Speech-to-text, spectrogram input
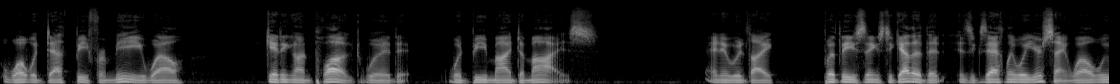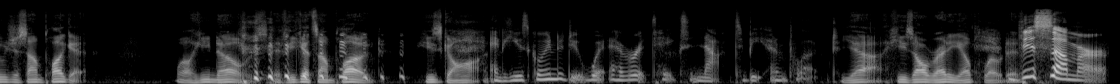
what would death be for me? Well getting unplugged would would be my demise. And it would like put these things together that is exactly what you're saying. Well we would just unplug it well he knows if he gets unplugged he's gone And he's going to do whatever it takes not to be unplugged. yeah he's already uploaded This summer,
